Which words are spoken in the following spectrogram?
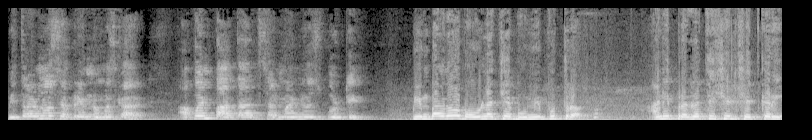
मित्रांनो सप्रेम नमस्कार. आपण पाहतात सन्मान न्यूज फोर्टीन पिंपळगाव बहुलाचे भूमिपुत्र आणि प्रगतिशील शेतकरी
